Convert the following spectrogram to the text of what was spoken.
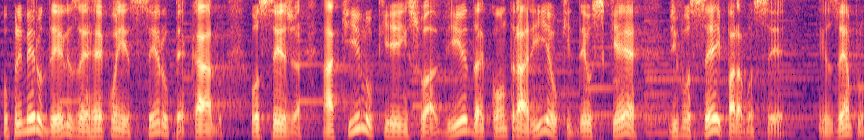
O primeiro deles é reconhecer o pecado, ou seja, aquilo que em sua vida contraria o que Deus quer de você e para você. Exemplo,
